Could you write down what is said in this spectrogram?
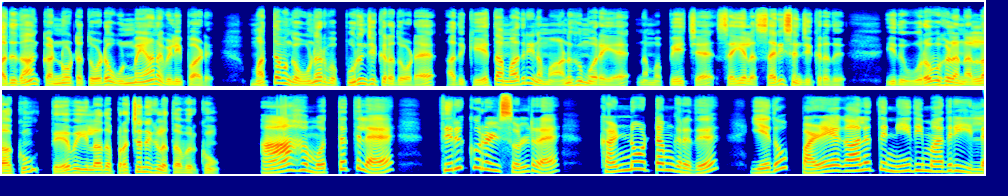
அதுதான் கண்ணோட்டத்தோட உண்மையான வெளிப்பாடு. மத்தவங்க உணர்வை புரிஞ்சுக்கிறதோட அதுக்கு ஏத்த மாதிரி நம்ம அணுகுமுறைய நம்ம பேச்ச செயலை சரி செஞ்சுக்கிறது. இது உறவுகளை நல்லாக்கும் தேவையில்லாத பிரச்சனைகளை தவிர்க்கும். ஆக மொத்தத்துல திருக்குறள் சொல்ற கண்ணோட்டம்ங்கிறது ஏதோ பழைய காலத்து நீதி மாதிரி இல்ல.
